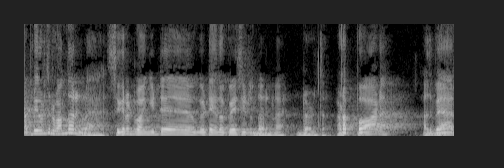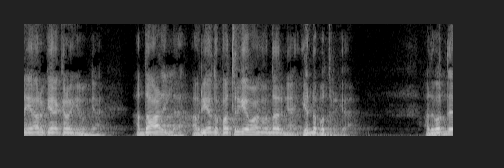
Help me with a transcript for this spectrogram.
அப்படி ஒருத்தர் வந்தாருங்களே சிகரெட் வாங்கிட்டு உங்ககிட்ட ஏதோ பேசிகிட்டு இருந்தாருங்களே என்று அழுத்தம் அட பாட அது வேறு யாரும் கேட்குறாங்க இவங்க. அந்த ஆள் இல்லை. அவர் ஏதோ பத்திரிக்கை வாங்க வந்தாருங்க. என்ன பத்திரிக்கை? அது வந்து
